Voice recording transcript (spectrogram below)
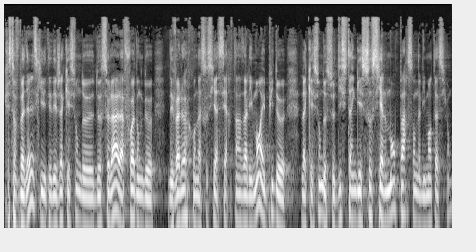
Christophe Badel, est-ce qu'il était déjà question de, cela, à la fois donc de, des valeurs qu'on associe à certains aliments et puis de la question de se distinguer socialement par son alimentation?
